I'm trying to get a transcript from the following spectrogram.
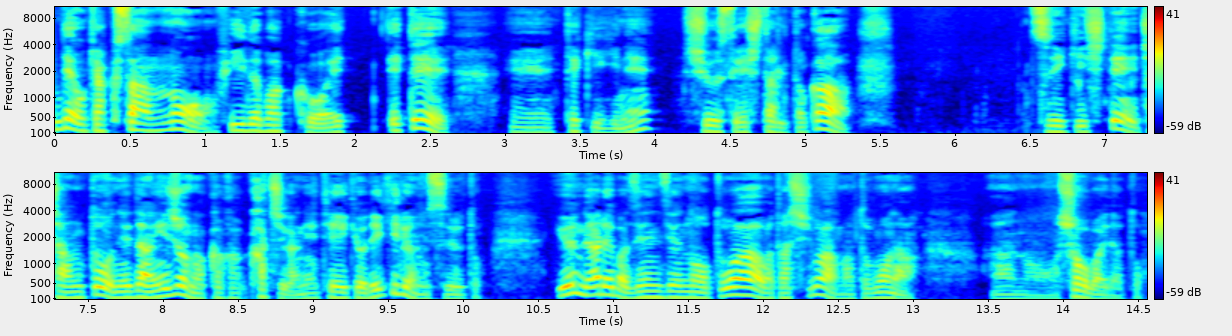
で、お客さんのフィードバックを得て、えー、適宜ね、修正したりとか、追記して、ちゃんと値段以上の価値がね、提供できるようにするというんであれば、全然ノートは私はまともな、あの、商売だと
